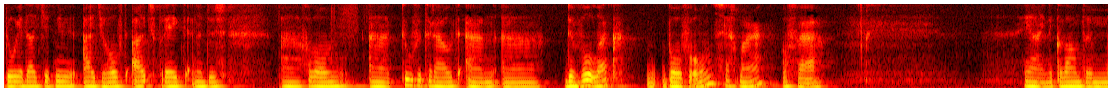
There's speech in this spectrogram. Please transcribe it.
doordat je het nu uit je hoofd uitspreekt en het dus uh, gewoon uh, toevertrouwt aan de wolk boven ons, zeg maar. Of ja, in de kwantum,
